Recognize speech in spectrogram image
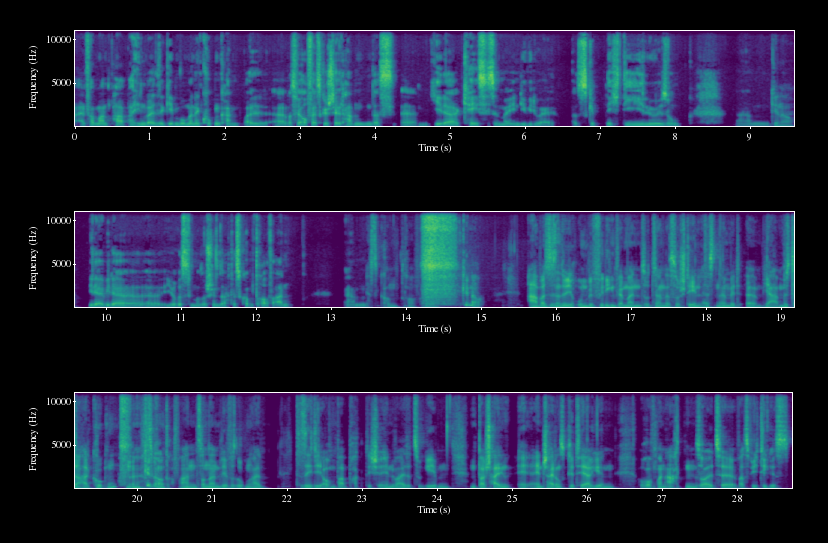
einfach mal ein paar, paar Hinweise geben, wo man dann gucken kann. Weil äh, was wir auch festgestellt haben, dass äh, jeder Case ist immer individuell. Also es gibt nicht die Lösung. Ähm, genau. Wie der, wie der äh, Jurist immer so schön sagt, es kommt drauf an. Ähm, es kommt drauf an. Genau. Aber es ist natürlich auch unbefriedigend, wenn man sozusagen das so stehen lässt, ne? Mit, ähm, ja, müsst ihr halt gucken, ne? Es genau. kommt drauf an, sondern wir versuchen halt tatsächlich auch ein paar praktische Hinweise zu geben, ein paar Schein äh, Entscheidungskriterien, worauf man achten sollte, was wichtig ist,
